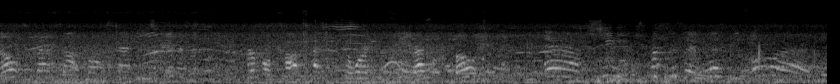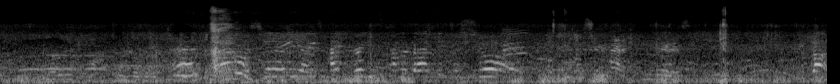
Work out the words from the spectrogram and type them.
No, that's not folks. Sandy's the purple top, heading towards the sea rescue boat. And she touches it with the oar. It's going to be a tight race coming back into shore. We've got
